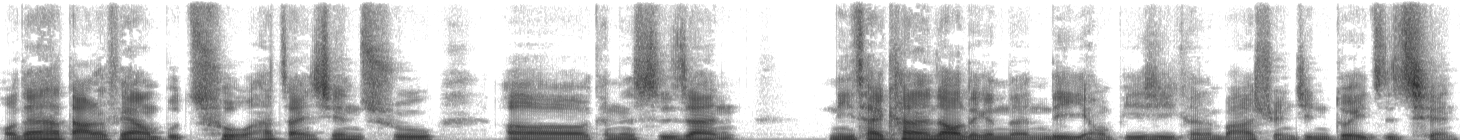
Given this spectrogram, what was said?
哦，但是他打得非常不错，他展现出呃，可能实战你才看得到的一个能力哦，比起可能把他选进队之前。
